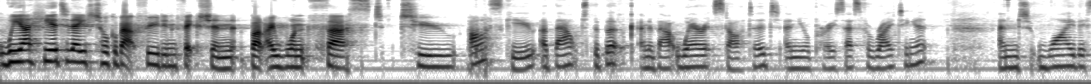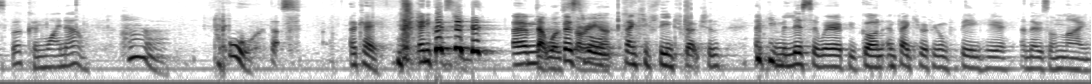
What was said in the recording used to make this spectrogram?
we are here today to talk about food in fiction, but I want first to ask you about the book and about where it started and your process for writing it, and why this book and why now? Huh. Oh, that's okay. Any questions? Um, that was, First sorry, of all, yeah. thank you for the introduction. Thank you, Melissa, wherever you've gone, and thank you everyone for being here and those online.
